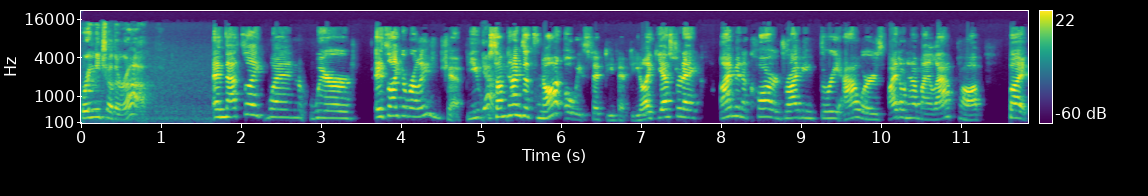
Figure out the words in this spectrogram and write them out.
bring each other up. And that's like when we're it's like a relationship. You yeah. sometimes it's not always 50-50. Like yesterday, I'm in a car driving three hours. I don't have my laptop, but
